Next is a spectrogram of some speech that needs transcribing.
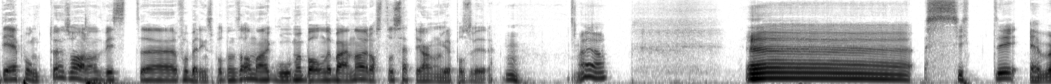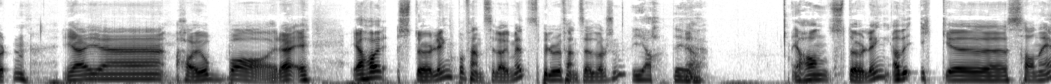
det punktet så har han et visst uh, forbedringspotensial. Han er god med ballen i beina, raskt å sette i gang angrep osv. Ja, ja. Eh, City-Everton. Jeg eh, har jo bare Jeg, Jeg har Sterling på fantasy-laget mitt. Spiller du fancy Edvardsen? Ja, det gjør jeg. Jeg har han Sterling. Jeg hadde ikke Sané.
